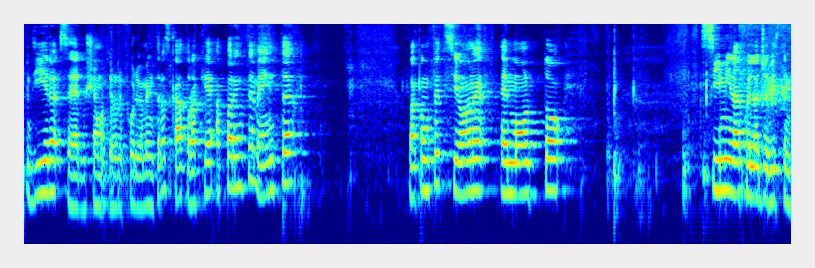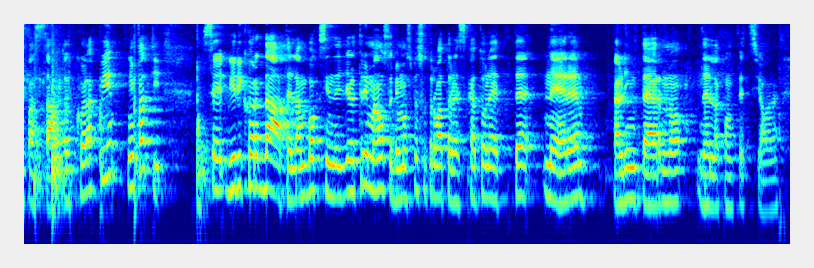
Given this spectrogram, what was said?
dire, se riusciamo a tirare fuori ovviamente la scatola, che apparentemente la confezione è molto simile a quella già vista in passato. Eccola qui. Infatti, se vi ricordate l'unboxing degli altri mouse, abbiamo spesso trovato le scatolette nere all'interno della confezione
